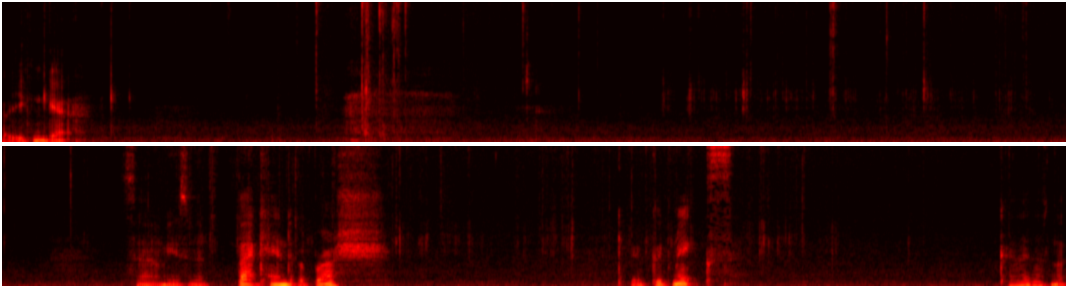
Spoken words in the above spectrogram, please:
that you can get. So I'm using the back end of a brush. Give it a good mix. Okay, that doesn't look,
